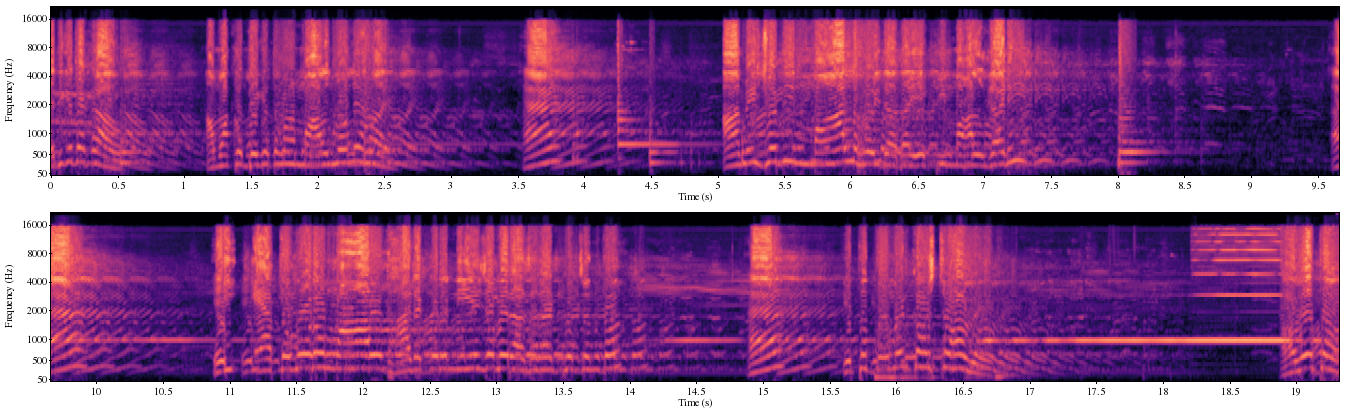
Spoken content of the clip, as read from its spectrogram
এদিকে দেখাও। আমাকে দেখে তোমার মাল মনে হয়? হ্যাঁ? আমি যদি মাল হই, দাদা একটি কি মাল গাড়ি? হ্যাঁ? এই এত বড় মাল ধারে করে নিয়ে যাবে রাজারহাট পর্যন্ত? হ্যাঁ? এ তো দমের কষ্ট হবে। হবে তো?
